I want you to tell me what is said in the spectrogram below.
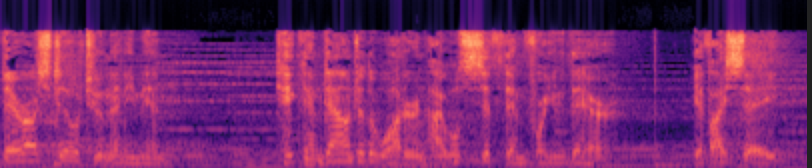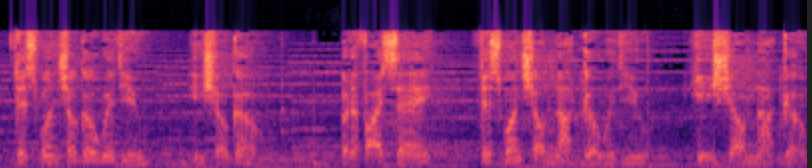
There are still too many men. Take them down to the water, and I will sift them for you there. If I say, This one shall go with you, he shall go. But if I say, This one shall not go with you, he shall not go.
